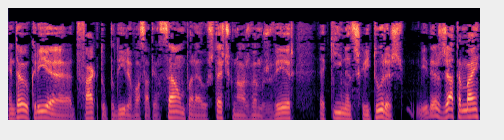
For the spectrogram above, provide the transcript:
Então eu queria, de facto, pedir a vossa atenção para os textos que nós vamos ver aqui nas Escrituras e desde já também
